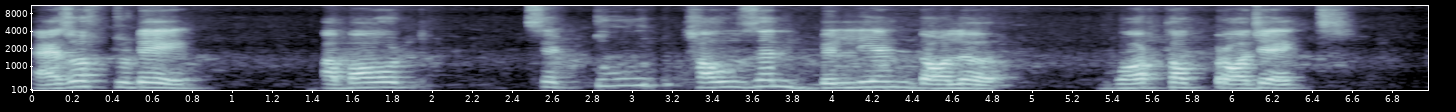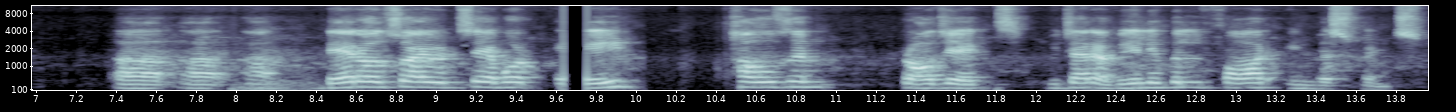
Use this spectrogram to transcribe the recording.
as of today about say 2000 billion dollar worth of projects uh, uh, uh, there also i would say about 8000 projects which are available for investments.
